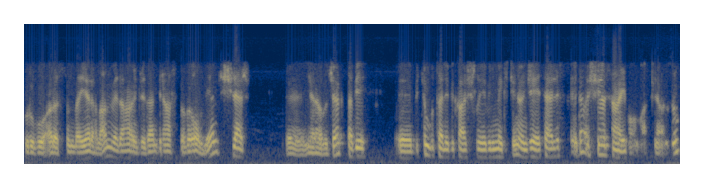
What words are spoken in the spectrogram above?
grubu arasında yer alan ve daha önceden bir hastalığı olmayan kişiler yer alacak. Tabii bütün bu talebi karşılayabilmek için önce yeterli sayıda aşıya sahip olmak lazım.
